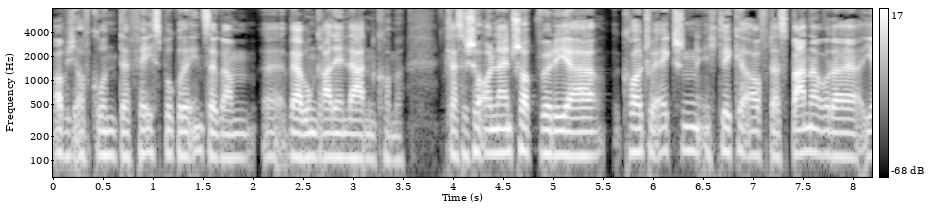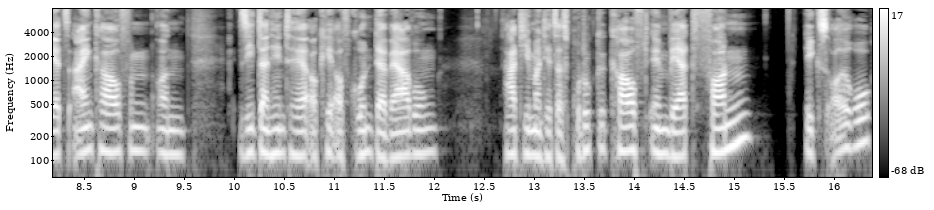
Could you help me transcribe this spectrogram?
ob ich aufgrund der Facebook- oder Instagram-Werbung gerade in den Laden komme. Klassischer Online-Shop würde ja Call to Action, ich klicke auf das Banner oder jetzt einkaufen und sieht dann hinterher, okay, aufgrund der Werbung hat jemand jetzt das Produkt gekauft im Wert von x Euro.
